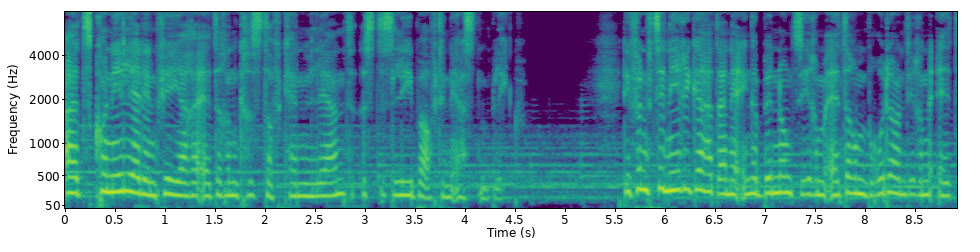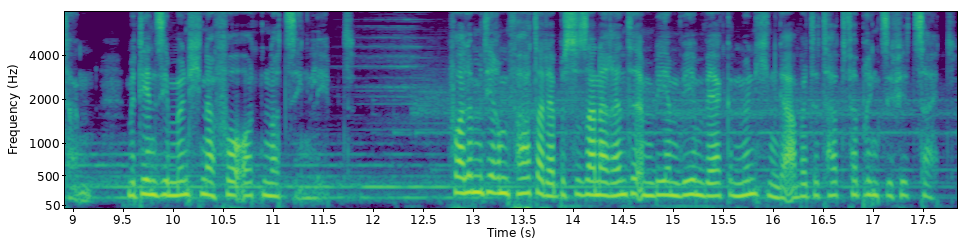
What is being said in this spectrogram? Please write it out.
Als Cornelia den vier Jahre älteren Christoph kennenlernt, ist es Liebe auf den ersten Blick. Die 15-Jährige hat eine enge Bindung zu ihrem älteren Bruder und ihren Eltern mit denen sie im Münchner Vorort Notzing lebt. Vor allem mit ihrem Vater, der bis zu seiner Rente im BMW im Werk in München gearbeitet hat, verbringt sie viel Zeit.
